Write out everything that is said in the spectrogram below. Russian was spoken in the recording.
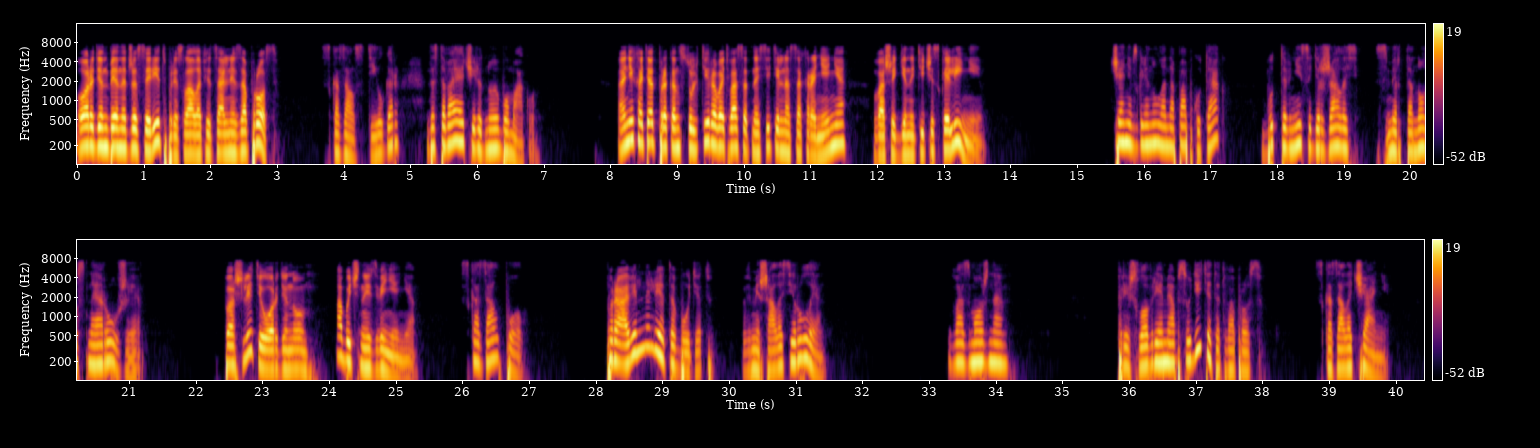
«Орден Бене Джессерит прислал официальный запрос», — сказал Стилгар, доставая очередную бумагу. «Они хотят проконсультировать вас относительно сохранения вашей генетической линии». Чани взглянула на папку так, будто в ней содержалось смертоносное оружие. «Пошлите ордену обычные извинения», — сказал Пол. «Правильно ли это будет?» — вмешалась Ирулен. «Возможно, пришло время обсудить этот вопрос», — сказала Чани.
